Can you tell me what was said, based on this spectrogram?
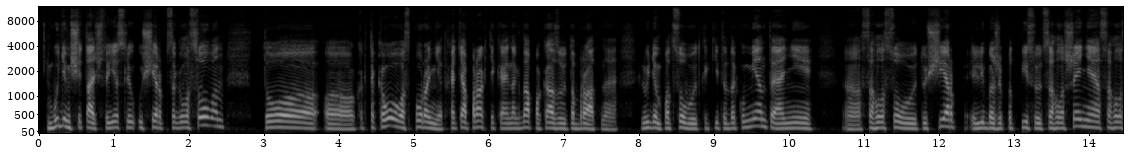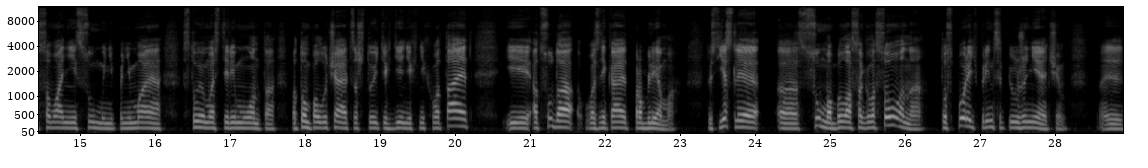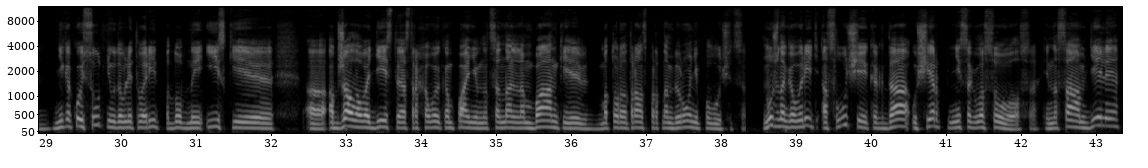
Будем считать, что если ущерб согласован, то э, как такового спора нет. Хотя практика иногда показывает обратное. Людям подсовывают какие-то документы, они э, согласовывают ущерб, либо же подписывают соглашение о согласовании суммы, не понимая стоимости ремонта. Потом получается, что этих денег не хватает, и отсюда возникает проблема. То есть если э, сумма была согласована, то спорить в принципе уже не о чем. Э, никакой суд не удовлетворит подобные иски, а, обжаловать действия страховой компании в Национальном банке, моторно-транспортном бюро не получится. Нужно говорить о случае, когда ущерб не согласовывался. И на самом деле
